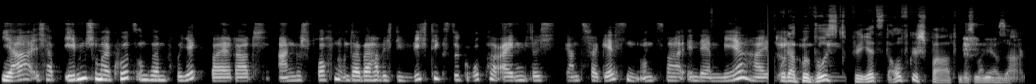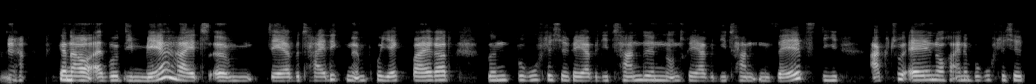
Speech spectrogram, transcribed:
Ja, ich habe eben schon mal kurz unseren Projektbeirat angesprochen und dabei habe ich die wichtigste Gruppe eigentlich ganz vergessen und zwar in der Mehrheit. Oder bewusst für jetzt aufgespart, muss man ja sagen. Ja. Genau, also die Mehrheit ähm, der Beteiligten im Projektbeirat sind berufliche Rehabilitantinnen und Rehabilitanten selbst, die aktuell noch eine berufliche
